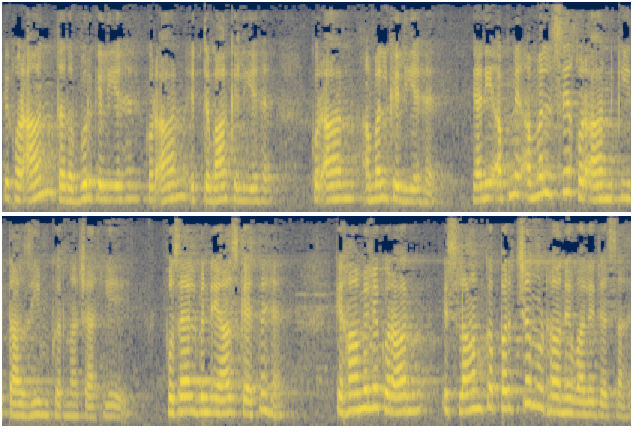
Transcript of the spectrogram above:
کہ قرآن تدبر کے لیے ہے، قرآن اتباع کے لیے ہے، قرآن عمل کے لیے ہے۔ یعنی اپنے عمل سے قرآن کی تعظیم کرنا چاہیے۔ فضیل بن ایاز کہتے ہیں کہ حامل قرآن اسلام کا پرچم اٹھانے والے جیسا ہے۔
